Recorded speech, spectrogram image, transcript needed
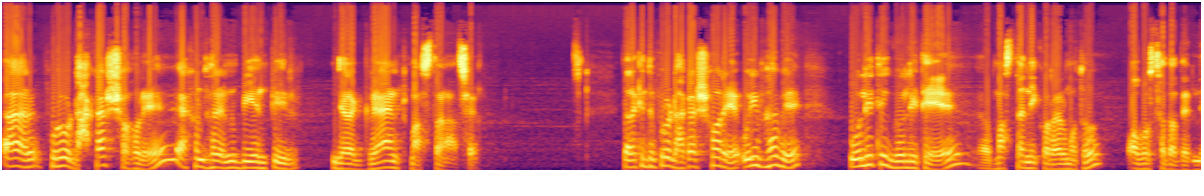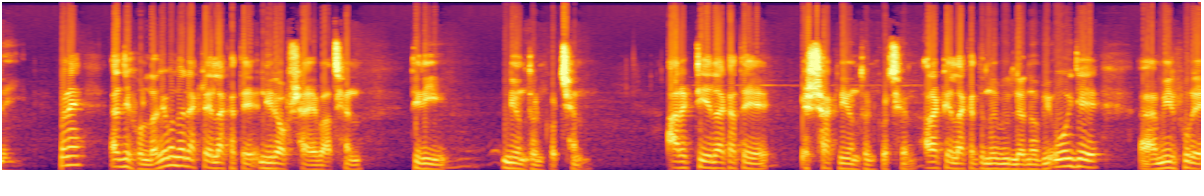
আর পুরো ঢাকার শহরে এখন ধরেন বিএনপির যারা গ্র্যান্ড মাস্তান আছে তারা কিন্তু পুরো ঢাকার শহরে ওইভাবে অলিতে গলিতে মাস্তানি করার মতো অবস্থা তাদের নেই। মানে অ্যাজ এ হোল্লা, যেমন ধরেন একটা এলাকাতে নীরব সাহেব আছেন, তিনি নিয়ন্ত্রণ করছেন। আরেকটি এলাকাতে এরশাক নিয়ন্ত্রণ করছেন, আরেকটি এলাকাতে নবীউল্লাহ নবী, ওই যে মিরপুরে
